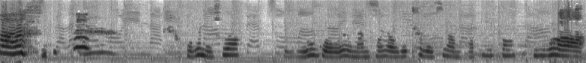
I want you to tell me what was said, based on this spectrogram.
吗？我跟你说，如果我有男朋友，我就特别希望把他逼疯。哇，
